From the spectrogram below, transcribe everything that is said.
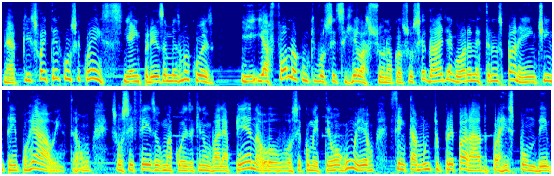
né? Porque isso vai ter consequências. E a empresa a mesma coisa. E, e, a forma com que você se relaciona com a sociedade agora é transparente em tempo real. Então, se você fez alguma coisa que não vale a pena ou você cometeu algum erro, você tem que estar muito preparado para responder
